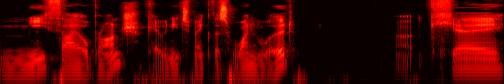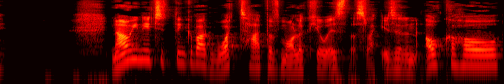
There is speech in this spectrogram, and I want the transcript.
methyl branch. Okay, we need to make this one word. Okay. Now we need to think about what type of molecule is this? Like, is it an alcohol,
